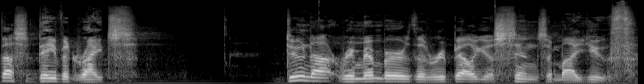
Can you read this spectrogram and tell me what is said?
Thus, David writes Do not remember the rebellious sins of my youth.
